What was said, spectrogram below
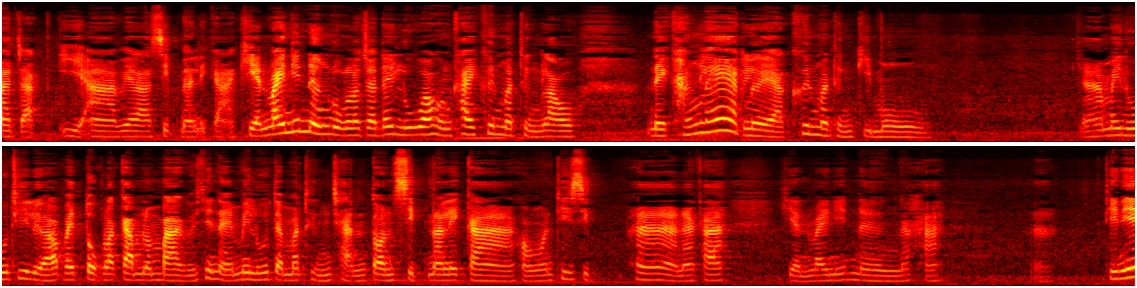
มาจาก ER เวลา 10นาฬิกาเขียนไว้นิดนึงลูกเราจะได้รู้ว่าคนไข้ขึ้นมาถึงเราในครั้งแรกเลยอะขึ้นมาถึงกี่โมงนะไม่รู้ที่เหลือไปตกระกรรมลำบากอยู่ที่ไหนไม่รู้แต่มาถึงฉันตอน 10นาฬิกาของวันที่ 15 นะคะ เขียนไว้นิดนึงนะคะทีนี้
